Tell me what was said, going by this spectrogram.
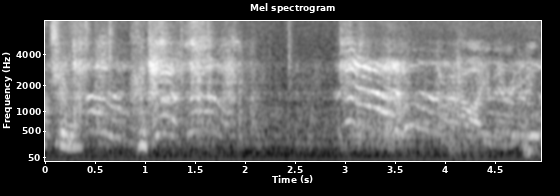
Actually, two. How are you there, Evie?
